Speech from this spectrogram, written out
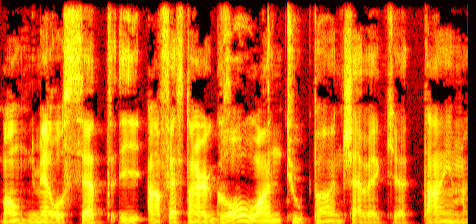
bon, numéro 7. Et, en fait, c'est un gros one-two punch avec euh, Time.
